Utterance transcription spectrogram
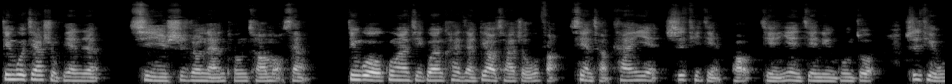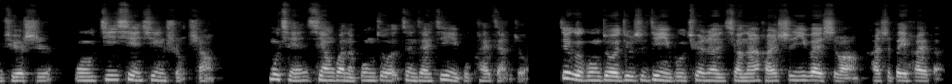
经过家属辨认，系失踪男童曹某善。经过公安机关开展调查走访、现场勘验、尸体解剖、检验鉴定工作，尸体无缺失，无机械性损伤。目前相关的工作正在进一步开展中。这个工作就是进一步确认小男孩是意外死亡还是被害的。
